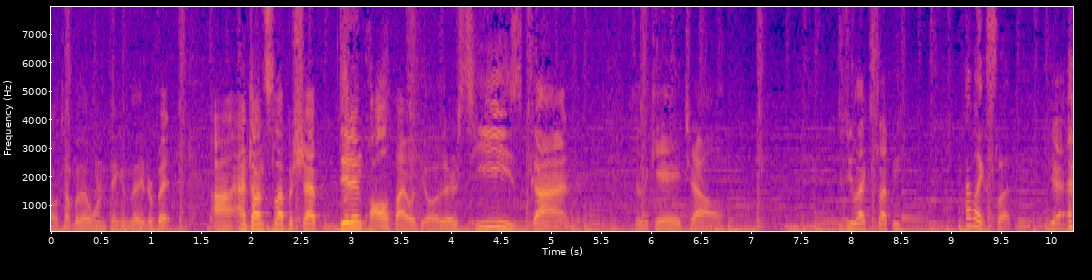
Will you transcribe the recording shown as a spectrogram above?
we'll talk about that one thing later but uh, Anton Slepyshev didn't qualify with the others he's gone to the KHL did you like Sleppy I like Slappy. yeah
